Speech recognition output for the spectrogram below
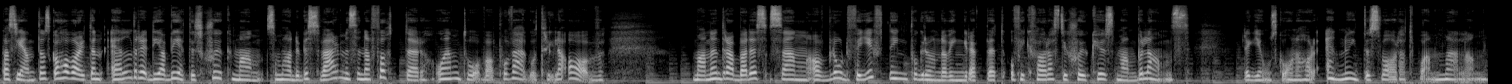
Patienten ska ha varit en äldre diabetessjuk man som hade besvär med sina fötter och en tå var på väg att trilla av. Mannen drabbades sen av blodförgiftning på grund av ingreppet och fick föras till sjukhus med ambulans. Region Skåne har ännu inte svarat på anmälan.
